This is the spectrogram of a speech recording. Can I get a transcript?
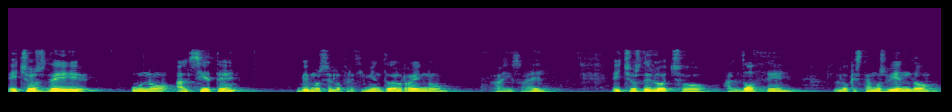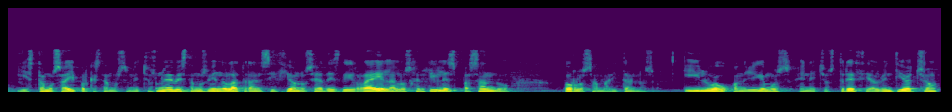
Hechos de 1 al 7 vemos el ofrecimiento del reino a Israel. Hechos del 8 al 12, lo que estamos viendo, y estamos ahí porque estamos en Hechos 9, estamos viendo la transición, o sea, desde Israel a los gentiles pasando por los samaritanos. Y luego cuando lleguemos en Hechos 13 al 28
